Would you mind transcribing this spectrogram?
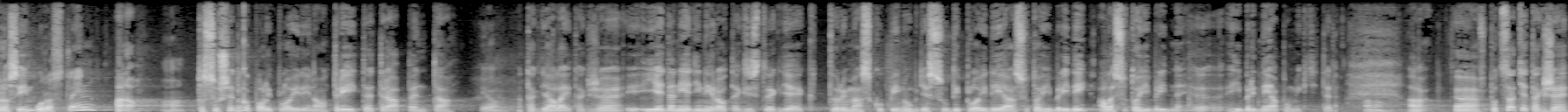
Prosím? U rostlin? Ano, Aha. to sú všetko hm? polyploidy, no. Tri, tetra, penta, jo. a tak ďalej. Takže jeden jediný rod existuje, kde, ktorý má skupinu, kde sú diploidy a sú to hybridy, ale sú to hybridné, eh, hybridné apomikti teda. Ano. A eh, v podstate takže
